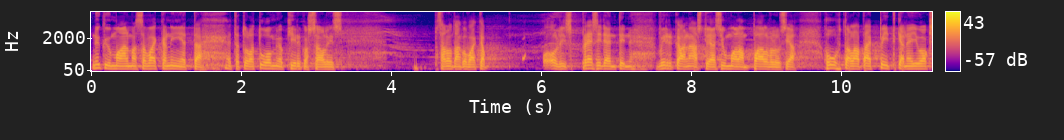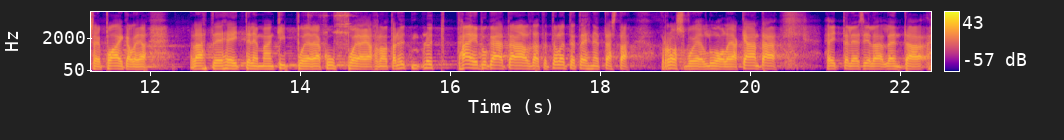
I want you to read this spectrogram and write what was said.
Nykymaailmassa vaikka niin, että, että tuolla tuomiokirkossa olisi, sanotaanko vaikka olisi presidentin virkaan astujas Jumalan palvelus ja Huhtala tai Pitkänen juoksee paikalle ja lähtee heittelemään kippoja ja kuppoja ja sanoo, että nyt, nyt häipykää täältä, että te olette tehneet tästä rosvojen luola ja kääntää, heittelee siellä, lentää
